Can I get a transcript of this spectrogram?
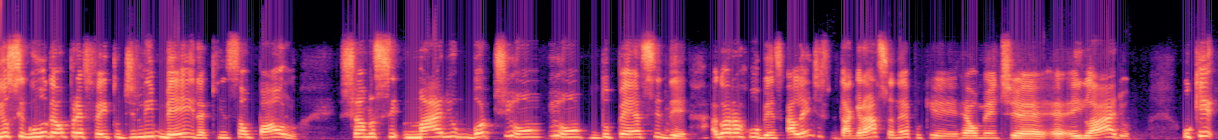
E o segundo é o prefeito de Limeira, aqui em São Paulo, chama-se Mário Botion, do PSD. Agora, Rubens, além de, da graça, né, porque realmente é, é, é hilário, o que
